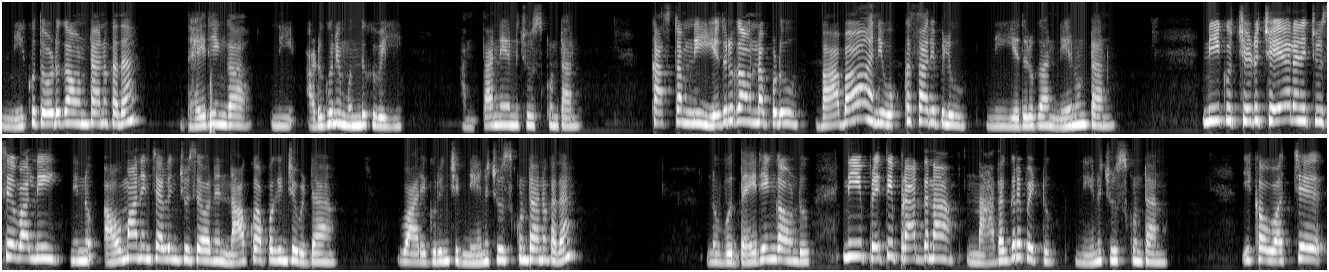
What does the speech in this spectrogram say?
నీకు తోడుగా ఉంటాను కదా. ధైర్యంగా నీ అడుగుని ముందుకు వెయ్యి. అంతా నేను చూసుకుంటాను. కష్టం నీ ఎదురుగా ఉన్నప్పుడు బాబా అని ఒక్కసారి పిలువు నీ ఎదురుగా నేనుంటాను. నీకు చెడు చేయాలని చూసేవాళ్ళని నిన్ను అవమానించాలని చూసేవాళ్ళని నాకు అప్పగించు బిడ్డా. వారి గురించి నేను చూసుకుంటాను కదా. నువ్వు ధైర్యంగా ఉండు. నీ ప్రతి ప్రార్థన నా దగ్గర పెట్టు. నేను చూసుకుంటాను. ఇక వచ్చే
